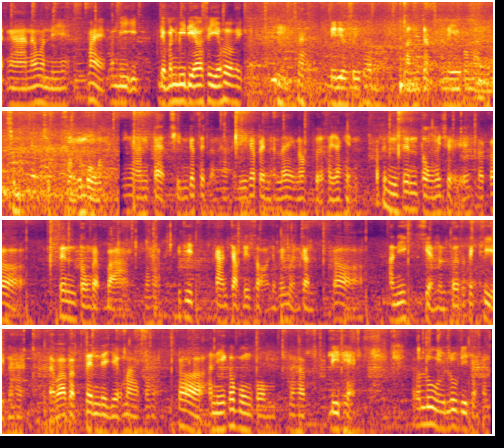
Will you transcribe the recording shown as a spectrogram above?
8 งานนะวันนี้ ไม่มันมีอีก เดี๋ยวมันมี DLC เพิ่มอีกใช่ มีเดียวซีเพิ่มหลังจากอันนี้ประมาณชั่วโมงสองชั่วโมงอะนี่งาน 8 ชิ้นก็เสร็จแล้วนะฮะอันนี้ก็เป็นอันแรกเนาะเผื่อใครอยากเห็น ก็เป็นเส้นตรงเฉยๆแล้วก็เส้นตรงแบบบางนะฮะวิธีการจับดินสอจะไม่เหมือนกัน ก็อันนี้เขียนเหมือนเปอร์สเปกทีฟนะฮะแต่ว่าแบบเส้นจะเยอะมากนะฮะก็อันนี้ก็วงกลมนะครับ d t แท็ ก็รูปรูป d t แท็กัน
